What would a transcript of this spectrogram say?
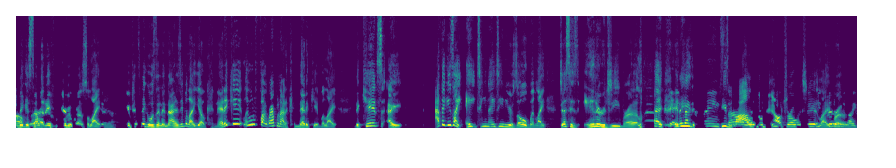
oh, niggas sound like they from everywhere. So like, Yeah. if this nigga was in the 90s, he'd be like, yo, Connecticut? Like, who the fuck rapping out of Connecticut? But like the kids, hey, I think he's like 18, 19 years old, but like just his energy, bro. Like, Yeah, and he then he's, the same he's wilding on the outro and shit. he Like, bro. like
